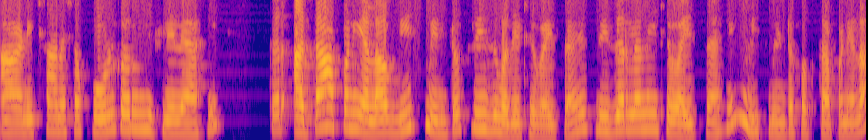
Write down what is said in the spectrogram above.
आणि छान अशा फोल्ड करून घेतलेल्या आहे. तर आता आपण याला वीस मिनिटं फ्रीजमध्ये ठेवायचं आहे. फ्रीजरला नाही ठेवायचं आहे. वीस मिनिटं फक्त आपण याला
